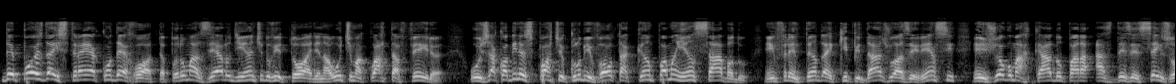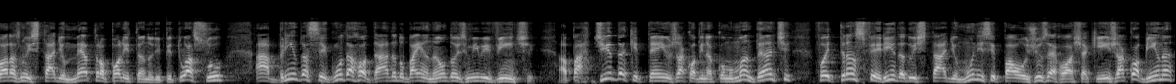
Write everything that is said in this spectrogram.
Depois da estreia com derrota por 1 a 0 diante do Vitória na última quarta-feira, o Jacobina Esporte Clube volta a campo amanhã sábado, enfrentando a equipe da Juazeirense em jogo marcado para as 16 horas no estádio Metropolitano de Pituaçu, abrindo a segunda rodada do Baianão 2020. A partida que tem o Jacobina como mandante foi transferida do estádio municipal José Rocha aqui em Jacobina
